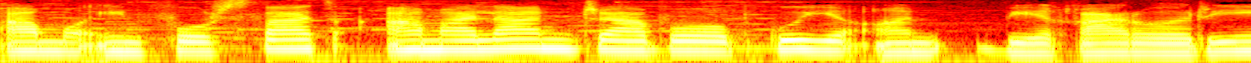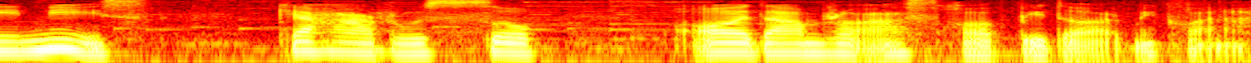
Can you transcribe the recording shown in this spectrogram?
اما این فرصت عملا جوابگوی آن بیقراری نیست که هر روز صبح آدم را از خواب بیدار می کند.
